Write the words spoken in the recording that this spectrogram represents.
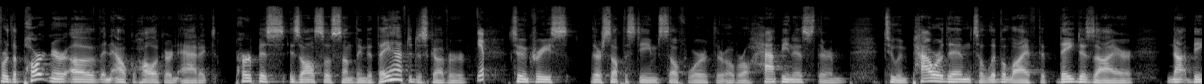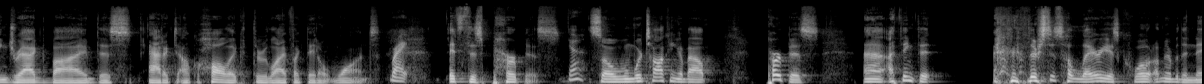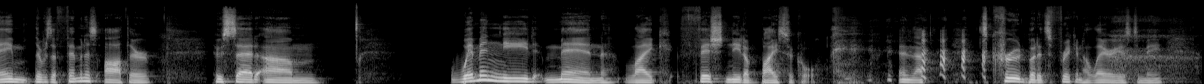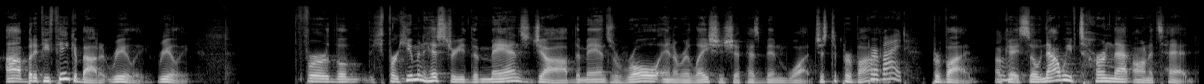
for the partner of an alcoholic or an addict, purpose is also something that they have to discover Yep. to increase their self-esteem, self-worth, their overall happiness, their to empower them to live a life that they desire, not being dragged by this addict alcoholic through life like they don't want. Right. It's this purpose. Yeah. So when we're talking about purpose, uh, I think that there's this hilarious quote. I remember the name. There was a feminist author who said, um, "Women need men like fish need a bicycle," and that, it's crude, but it's freaking hilarious to me. Uh, but if you think about it, really, really, for the for human history, the man's job, the man's role in a relationship has been what? Just to provide. Provide. Provide. Okay, so now we've turned that on its head.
